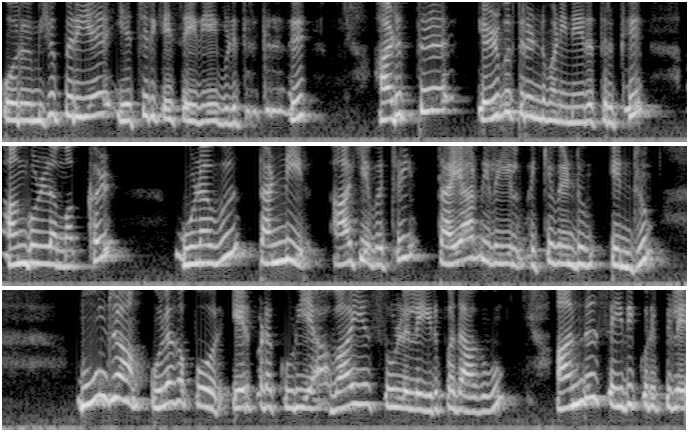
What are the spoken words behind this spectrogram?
ஒரு மிகப்பெரிய எச்சரிக்கை செய்தியை விடுத்திருக்கிறது. அடுத்த எழுபத்தி ரெண்டு மணி நேரத்திற்கு அங்குள்ள மக்கள் உணவு தண்ணீர் ஆகியவற்றை தயார் நிலையில் வைக்க வேண்டும் என்றும் மூன்றாம் உலகப் போர் ஏற்படக்கூடிய அபாய சூழ்நிலை இருப்பதாகவும் அந்த செய்திக்குறிப்பிலே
